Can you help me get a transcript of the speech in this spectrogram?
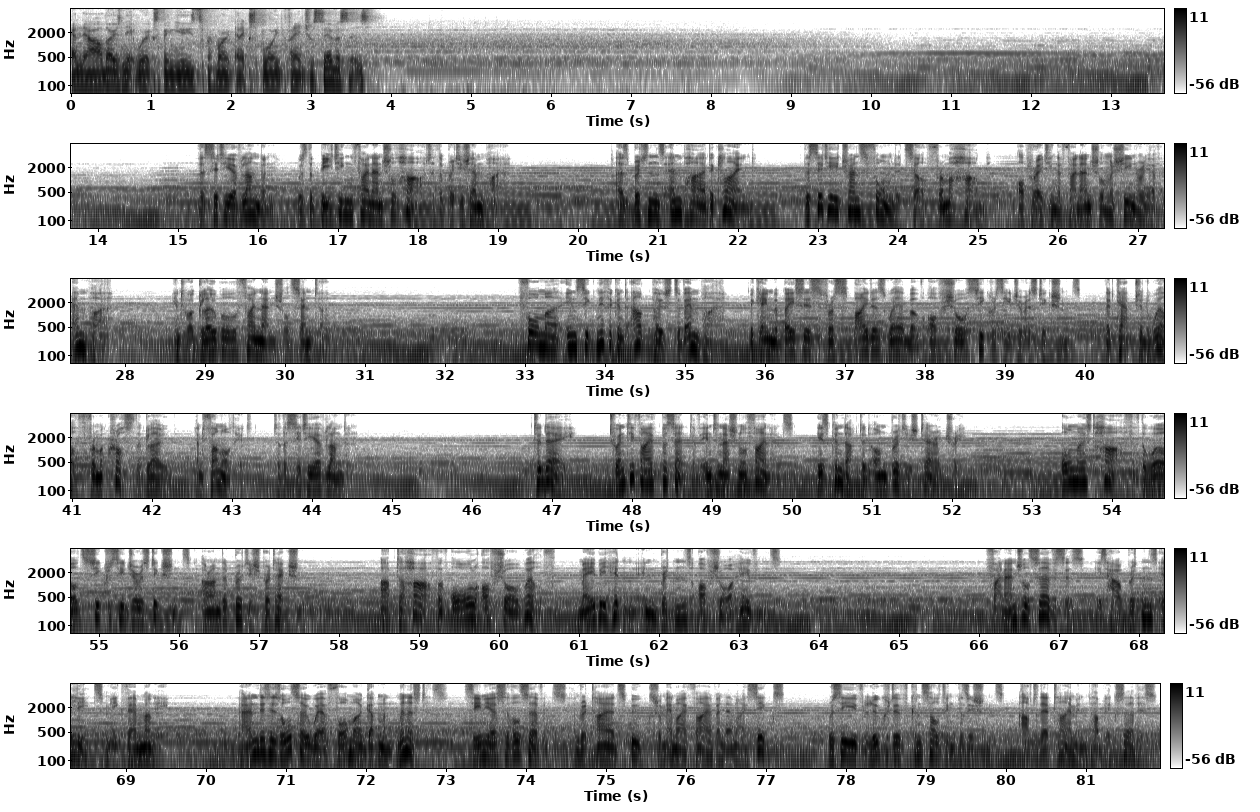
And now are those networks being used to promote and exploit financial services The City of London was the beating financial heart of the British Empire. As Britain's empire declined, the city transformed itself from a hub operating the financial machinery of empire into a global financial center. Former insignificant outposts of empire became the basis for a spider's web of offshore secrecy jurisdictions that captured wealth from across the globe and funneled it to the City of London. Today, 25% of international finance is conducted on British territory. Almost half of the world's secrecy jurisdictions are under British protection. Up to half of all offshore wealth may be hidden in Britain's offshore havens. Financial services is how Britain's elites make their money. And it is also where former government ministers, senior civil servants and retired spooks from MI5 and MI6 receive lucrative consulting positions after their time in public service.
